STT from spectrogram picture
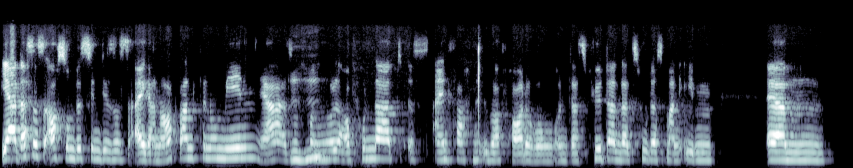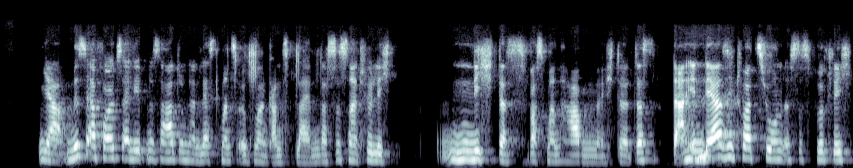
ja, das ist auch so ein bisschen dieses Eiger-Nordwand-Phänomen. Ja, also mhm. von 0 auf 100 ist einfach eine Überforderung und das führt dann dazu, dass man eben ähm, ja, Misserfolgserlebnisse hat und dann lässt man es irgendwann ganz bleiben. Das ist natürlich nicht das, was man haben möchte. Das, da, mhm. In der Situation ist es wirklich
